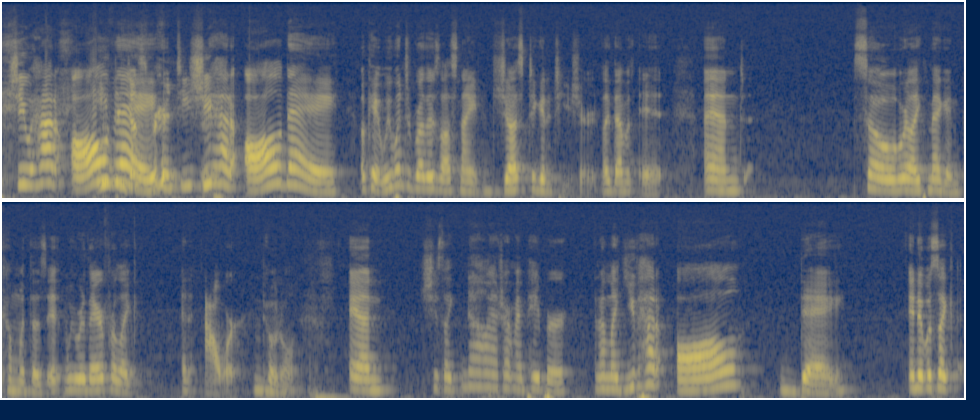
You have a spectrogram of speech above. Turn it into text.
She had all Even just day. She had all day. Okay, we went to Brothers last night just to get a T-shirt. Like that was it. And so we're like, Megan, come with us. It, we were there for like an hour Mhm. total. And she's like, No, I have to write my paper. And I'm like, You've had all day. And it was like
